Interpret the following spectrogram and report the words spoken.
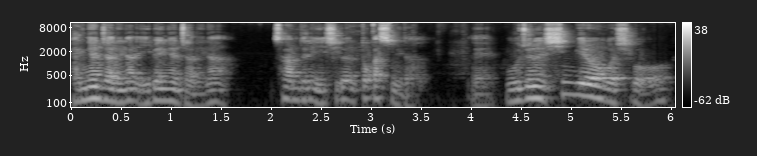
100년 전이나 200년 전이나 사람들의 인식은 똑같습니다. 네, 우주는 신비로운 것이고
